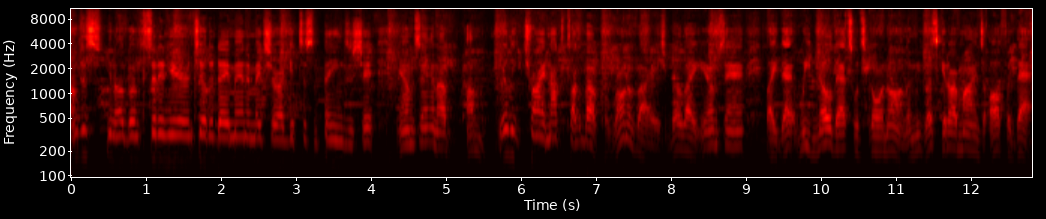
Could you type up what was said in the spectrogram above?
I'm just you know gonna sit in here and chill today, man, and make sure I get to some things and shit. You know what I'm saying? I, I'm really trying not to talk about coronavirus, bro. Like, you know what I'm saying? Like that, we know that's what's going on. Let me let's get our minds off of that.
